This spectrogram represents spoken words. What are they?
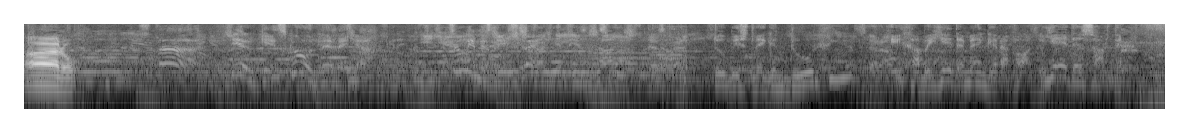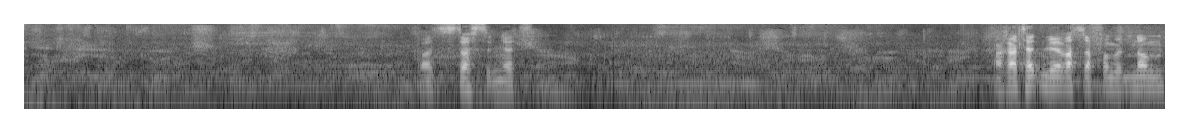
Hallo. Geht's gut, nehme ich an. Zumindest nicht schlecht. Du bist wegen Dur hier? Ich habe jede Menge davon. Jede Sorte. Was ist das denn jetzt? Ach, als hätten wir was davon genommen.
